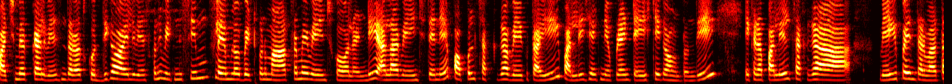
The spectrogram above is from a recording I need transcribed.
పచ్చిమిరపకాయలు వేసిన తర్వాత కొద్దిగా ఆయిల్ వేసుకొని వీటిని సిమ్ ఫ్లేమ్లో పెట్టుకుని మాత్రమే వేయించుకోవాలండి. అలా వేయించితేనే పప్పులు చక్కగా వేగుతాయి. పల్లీ చట్నీ ఎప్పుడైనా టేస్టీగా ఉంటుంది. ఇక్కడ పల్లీలు చక్కగా వేగిపోయిన తర్వాత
